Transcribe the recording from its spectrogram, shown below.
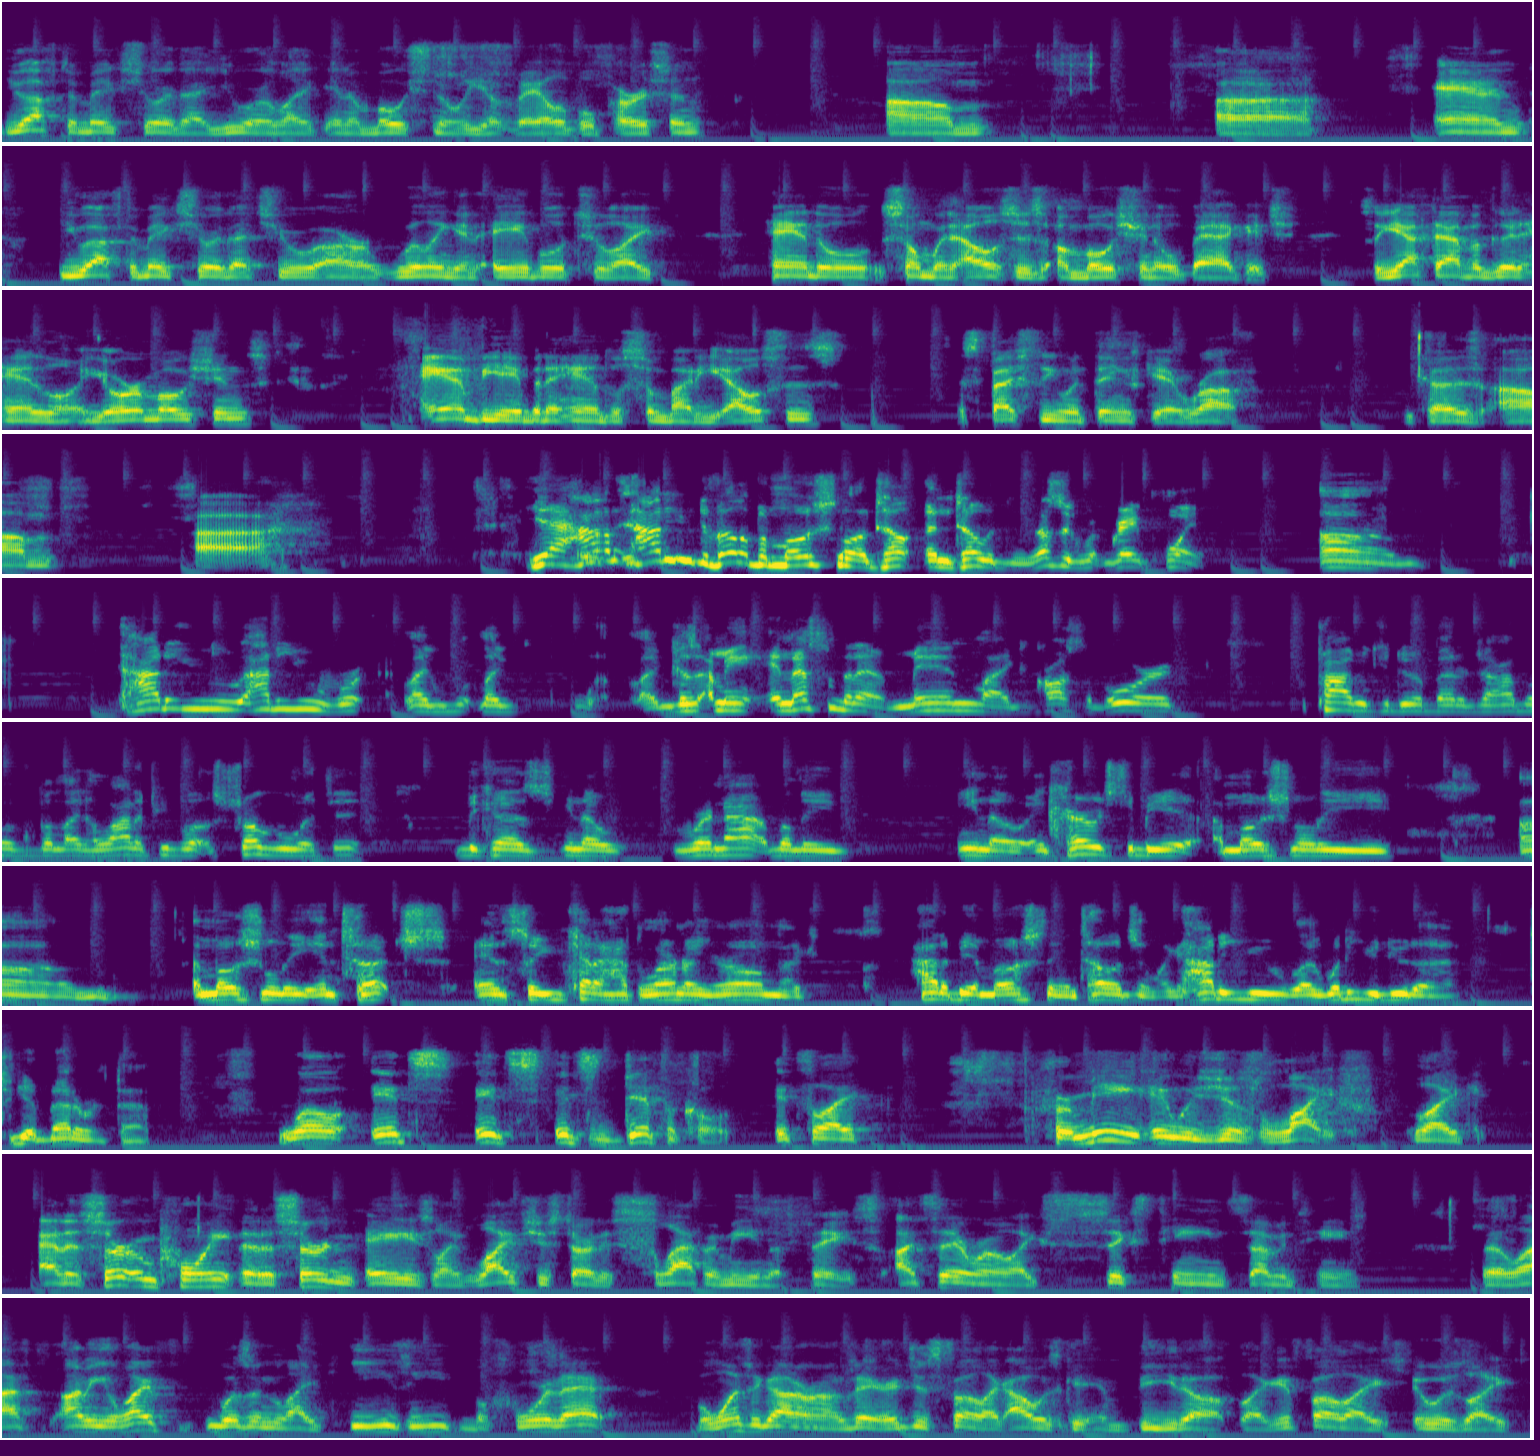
you have to make sure that you are like an emotionally available person. Um, uh, and you have to make sure that you are willing and able to like handle someone else's emotional baggage. So you have to have a good handle on your emotions and be able to handle somebody else's, especially when things get rough. Because, um, uh, yeah, how, how do you develop emotional intel- intelligence? That's a great point. Um, how do you how do you work like like like because I mean, and that's something that men like across the board probably could do a better job of, but like a lot of people struggle with it because you know we're not really you know encouraged to be emotionally um emotionally in touch and so you kind of have to learn on your own like how to be emotionally intelligent like how do you like what do you do to to get better at that well it's it's it's difficult it's like for me, it was just life. Like at a certain point, at a certain age, like life just started slapping me in the face. I'd say around like 16, 17. That life, I mean, life wasn't like easy before that, but once it got around there, it just felt like I was getting beat up. Like it felt like it was like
